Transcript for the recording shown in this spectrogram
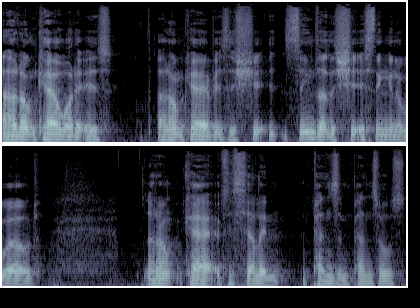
I don't care what it is. I don't care if it's the shit. It seems like the shittest thing in the world. I don't care if they're selling pens and pencils.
